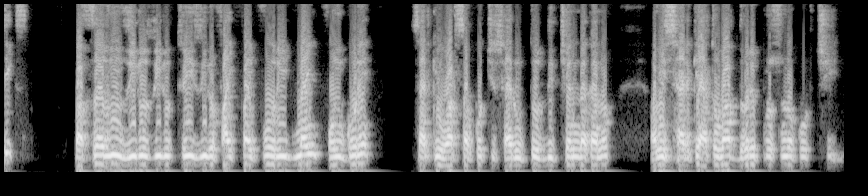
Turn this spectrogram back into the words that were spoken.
six phone করে স্যারকে হোয়াটসঅ্যাপ করছি, স্যার উত্তর দিচ্ছেন না কেন? আমি স্যারকে এতবার ধরে প্রশ্ন করছি,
